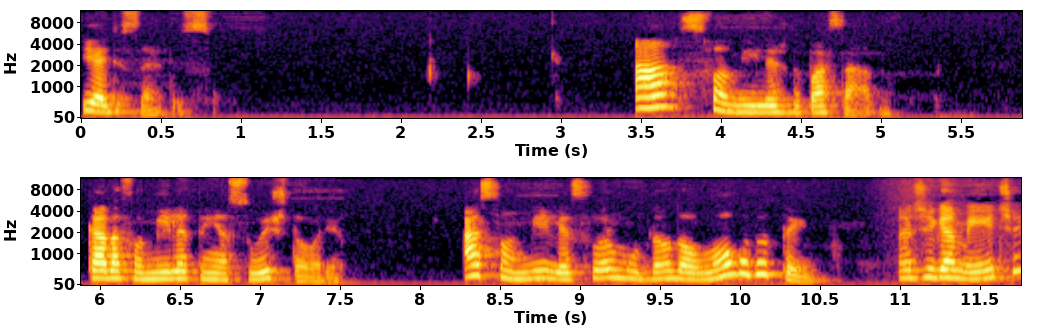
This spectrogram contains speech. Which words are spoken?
e etc. As famílias do passado. Cada família tem a sua história. As famílias foram mudando ao longo do tempo. Antigamente,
